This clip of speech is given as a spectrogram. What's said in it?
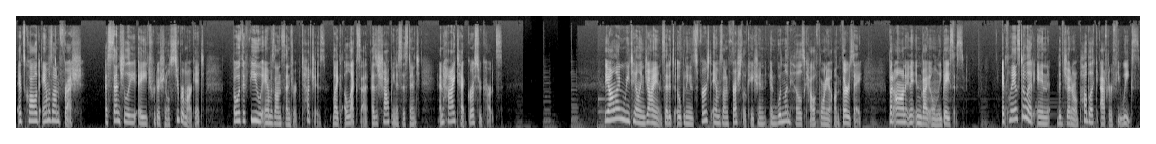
It's called Amazon Fresh, essentially a traditional supermarket, but with a few Amazon centric touches, like Alexa as a shopping assistant and high tech grocery carts. The online retailing giant said it's opening its first Amazon Fresh location in Woodland Hills, California on Thursday, but on an invite only basis. It plans to let in the general public after a few weeks.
